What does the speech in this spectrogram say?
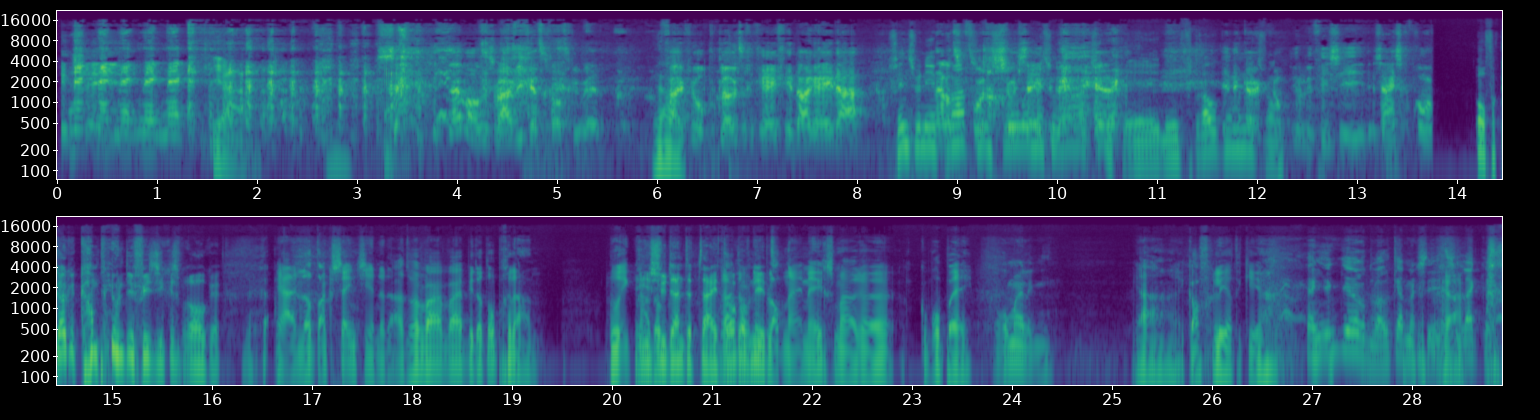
Nek, nek, nek, nek, nek. Ja, We hebben al een zwaar weekend gehad, Ruben. Ja. 5-0 op de kloten gekregen in de arena. Sinds wanneer praat seizoen met zo'n accent? Eh, Daar vertrouw ik In de helemaal niks van. keukenkampioen-divisie zijn ze gepromoveerd. Over keukenkampioen divisie gesproken. ja, en dat accentje inderdaad. Waar, waar, waar heb je dat opgedaan? Ik, bedoel, ik In je studententijd toch, ook of niet niet? plat Nijmeegs, maar eh, kom op hé. Waarom eigenlijk niet? Ja, ik afgeleerd een keer. Ik hoor het wel, ik ken het nog steeds. Ja. Lekker.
